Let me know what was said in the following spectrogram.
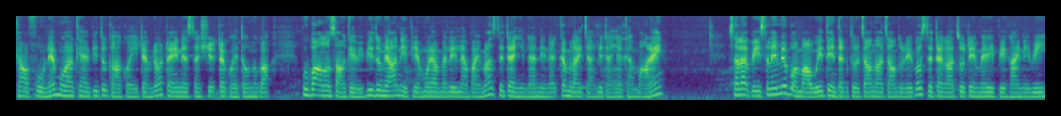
ချဖို့နဲ့မွေရကန်ပြည်သူ့ကာကွယ်ရေးတပ်မတော်တရင်နဲ့ဆက်ရှိတက်ခွဲသုံးတို့ကပူးပေါင်းလှုပ်ဆောင်ခဲ့ပြီးပြည်သူများအနေဖြင့်မွေရမလေးလန်ပိုင်းမှာစစ်တပ်ရင်တန်းနေနဲ့ကမ်မလိုက်ကြမြစ်တမ်းရက်ခံပါတယ်။ဆက်လက်ပြီးစလင်းမြို့ပေါ်မှာဝေးတင်တက္ကသိုလ်ကျောင်းသားကျောင်းသူတွေကိုစစ်တပ်ကကြိုတင်မဲတွေပေးခိုင်းနေပြီး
